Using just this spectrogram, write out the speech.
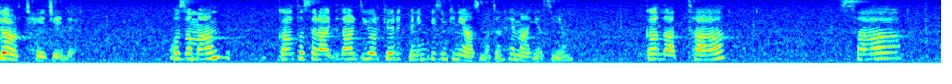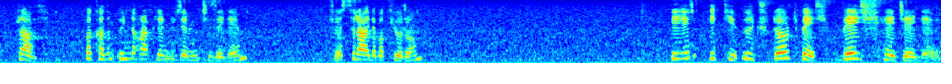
Dört heceli. O zaman Galatasaraylılar diyor ki öğretmenim bizimkini yazmadın. Hemen yazayım. Galata Saray. Bakalım ünlü harflerin üzerini çizelim. Şöyle sırayla bakıyorum. 1, 2, 3, 4, 5. 5 heceli.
